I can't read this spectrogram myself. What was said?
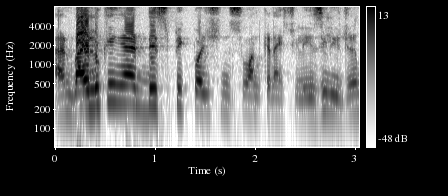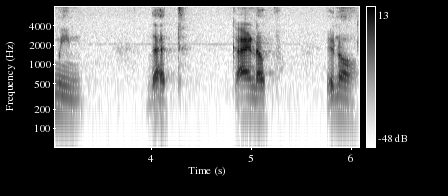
And by looking at these peak positions one can actually easily determine that kind of you know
